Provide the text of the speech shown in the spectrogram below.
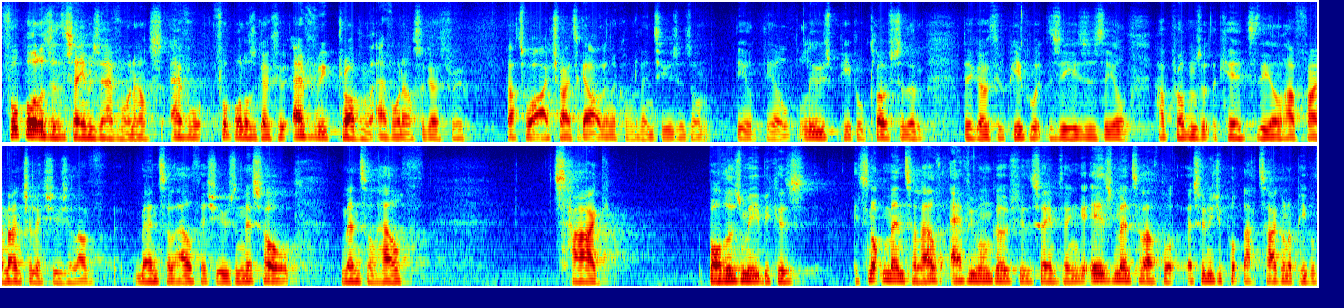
footballers are the same as everyone else. Every, footballers go through every problem that everyone else will go through. That's what I tried to get out in a couple of interviews I've done. They'll, they'll lose people close to them. They go through people with diseases. They'll have problems with the kids. They'll have financial issues. You'll have mental health issues. And this whole mental health tag bothers me because it's not mental health. Everyone goes through the same thing. It is mental health, but as soon as you put that tag on it, people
